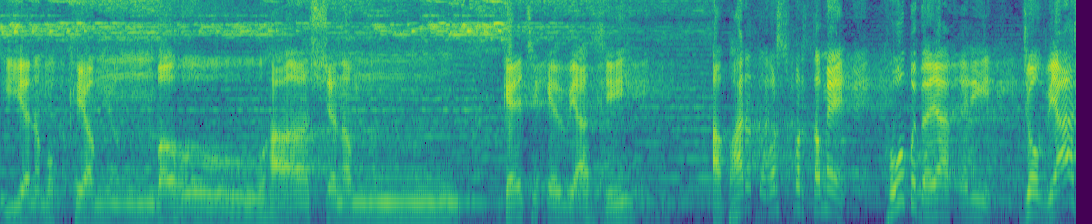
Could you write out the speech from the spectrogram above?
યન મુખ્યમ બહુ હાસ્યનમ કહે છે કે વ્યાસજી, આ ભારત વર્ષ પર તમે ખૂબ દયા કરી. જો વ્યાસ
